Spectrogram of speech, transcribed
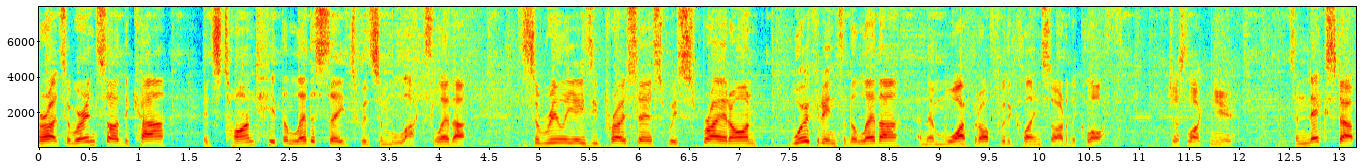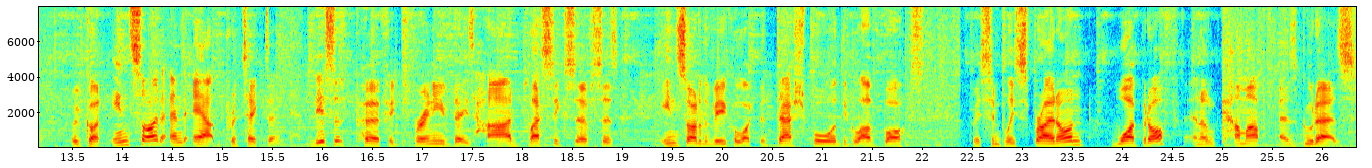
All right, so we're inside the car. It's time to hit the leather seats with some Luxe leather. It's a really easy process. We spray it on, work it into the leather, and then wipe it off with a clean side of the cloth, just like new. So next up, we've got inside and out protectant. This is perfect for any of these hard plastic surfaces inside of the vehicle, like the dashboard, the glove box. We simply spray it on, wipe it off, and it'll come up as good as.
